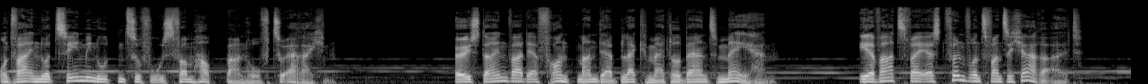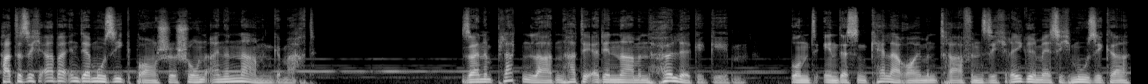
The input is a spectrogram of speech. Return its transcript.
und war in nur zehn Minuten zu Fuß vom Hauptbahnhof zu erreichen. Öystein war der Frontmann der Black Metal Band Mayhem. Er war zwar erst 25 Jahre alt, hatte sich aber in der Musikbranche schon einen Namen gemacht. Seinem Plattenladen hatte er den Namen Hölle gegeben und in dessen Kellerräumen trafen sich regelmäßig Musiker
